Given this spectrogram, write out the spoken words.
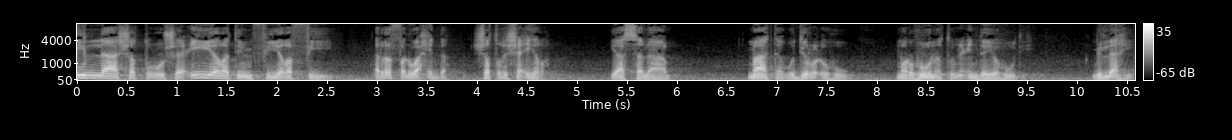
إلا شطر شعيرة في رفي. الرف الواحد ده شطر شعيرة. يا سلام. مات ودرعه مرهونة عند يهودي. بالله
